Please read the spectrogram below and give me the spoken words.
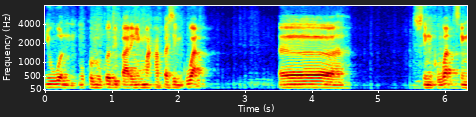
nyuwun muga-muga diparingi mahabbah sing kuat. Eh sing kuat sing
